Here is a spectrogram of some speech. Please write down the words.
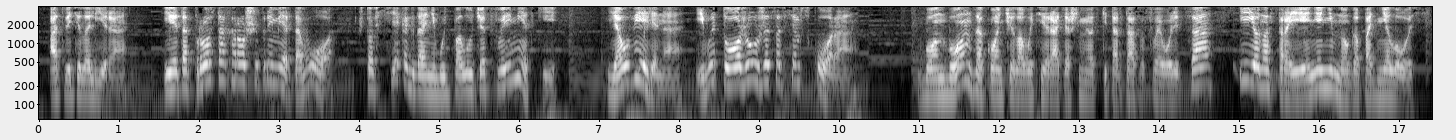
– ответила Лира. «И это просто хороший пример того, что все когда-нибудь получат свои метки. Я уверена, и вы тоже уже совсем скоро». Бон-Бон закончила вытирать ошметки торта со своего лица, и ее настроение немного поднялось.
